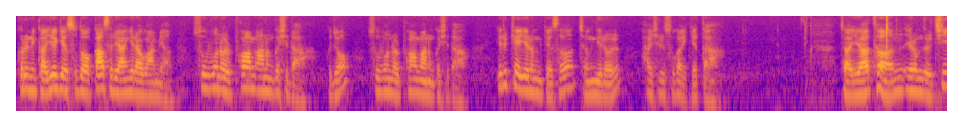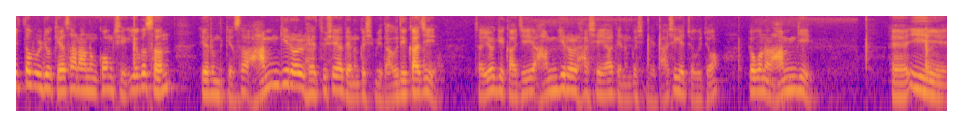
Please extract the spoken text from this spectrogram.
그러니까 여기에서도 가스량이라고 하면 수분을 포함하는 것이다. 그죠? 수분을 포함하는 것이다. 이렇게 여러분께서 정리를 하실 수가 있겠다. 자, 여하튼 여러분들 GW 계산하는 공식 이것은 여러분께서 암기를 해 두셔야 되는 것입니다. 어디까지? 자, 여기까지 암기를 하셔야 되는 것입니다. 아시겠죠? 그죠? 요거는 암기. 예, 이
